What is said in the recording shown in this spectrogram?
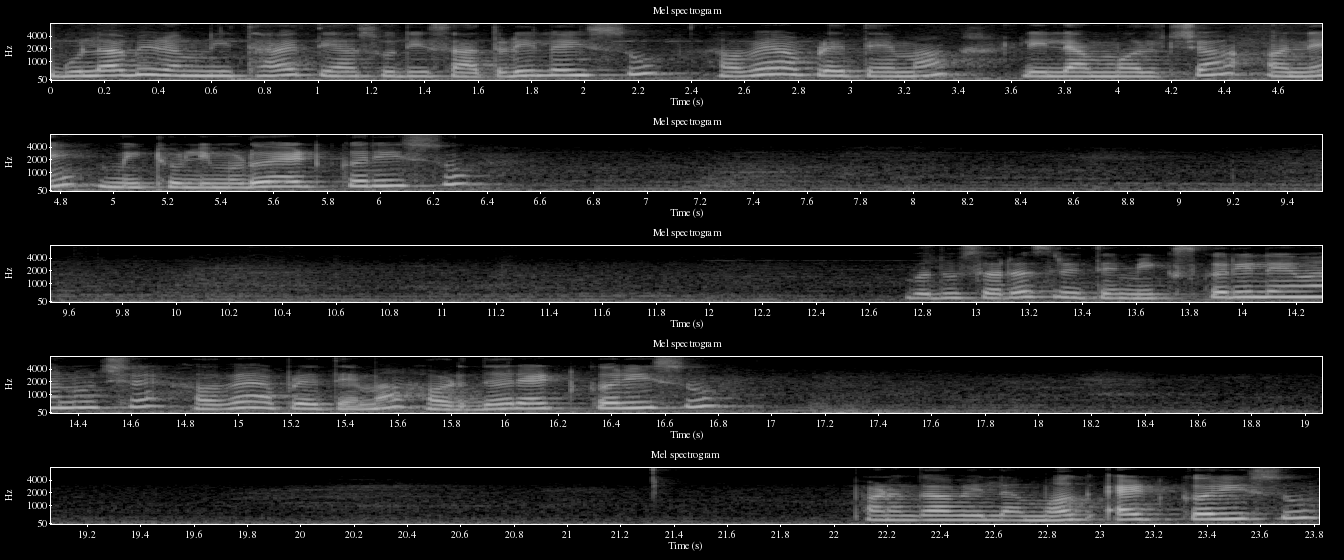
ગુલાબી રંગની થાય ત્યાં સુધી સાતળી લઈશું. હવે આપણે તેમાં લીલા મરચાં અને મીઠું લીમડું એડ કરીશું. બધું સરસ રીતે મિક્સ કરી લેવાનું છે. હવે આપણે તેમાં હળદર એડ કરીશું. ફણગાવેલા મગ એડ કરીશું.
